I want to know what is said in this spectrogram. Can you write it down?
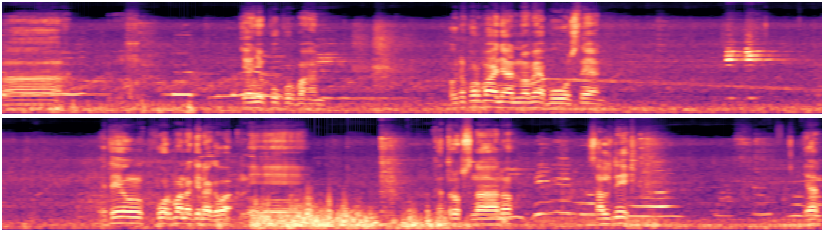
Ah, Diyan yung pupurmahan. Pag napurmahan yan, mamaya buhos na yan. Ito yung forma na ginagawa ni Katrops na ano, saldi. Yan.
